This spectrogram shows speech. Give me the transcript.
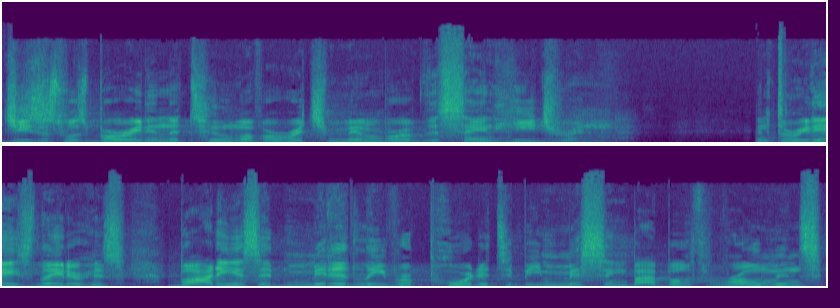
Jesus was buried in the tomb of a rich member of the Sanhedrin. And three days later, his body is admittedly reported to be missing by both Romans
